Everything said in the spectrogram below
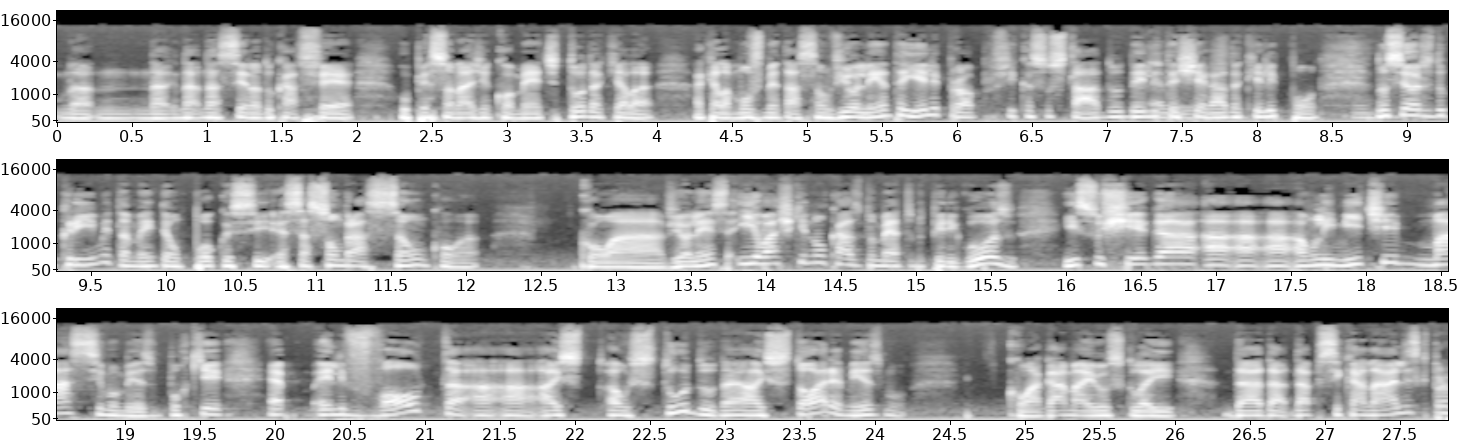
na, na, na, cena do café o personagem comete toda aquela, aquela movimentação violenta e ele próprio fica assustado dele é ter mesmo. chegado àquele ponto. Uhum. Nos Senhores do Crime também tem um pouco esse, essa assombração com a com a violência. E eu acho que no caso do método perigoso, isso chega a, a, a um limite máximo mesmo, porque é, ele volta a, ao estudo, né, à história mesmo com H maiúsculo aí, da, da, da psicanálise para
